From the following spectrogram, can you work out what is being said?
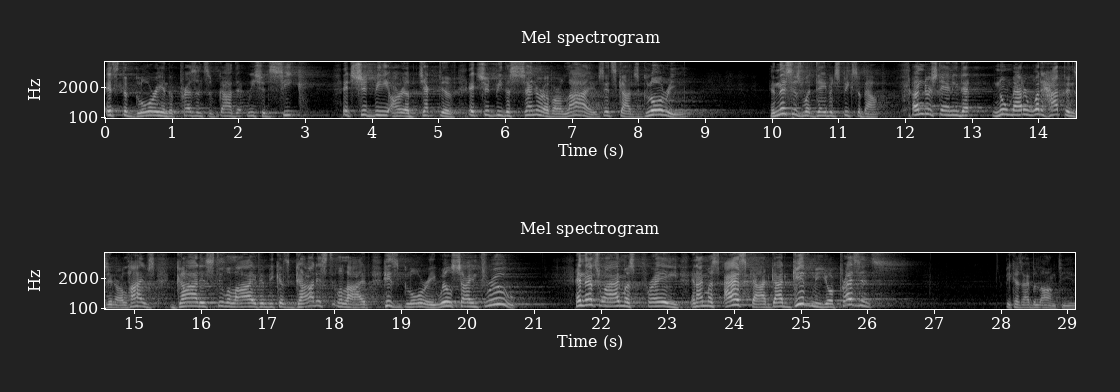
it's the glory and the presence of God that we should seek? It should be our objective. It should be the center of our lives. It's God's glory. And this is what David speaks about understanding that no matter what happens in our lives, God is still alive. And because God is still alive, His glory will shine through. And that's why I must pray and I must ask God, God, give me your presence because I belong to you.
